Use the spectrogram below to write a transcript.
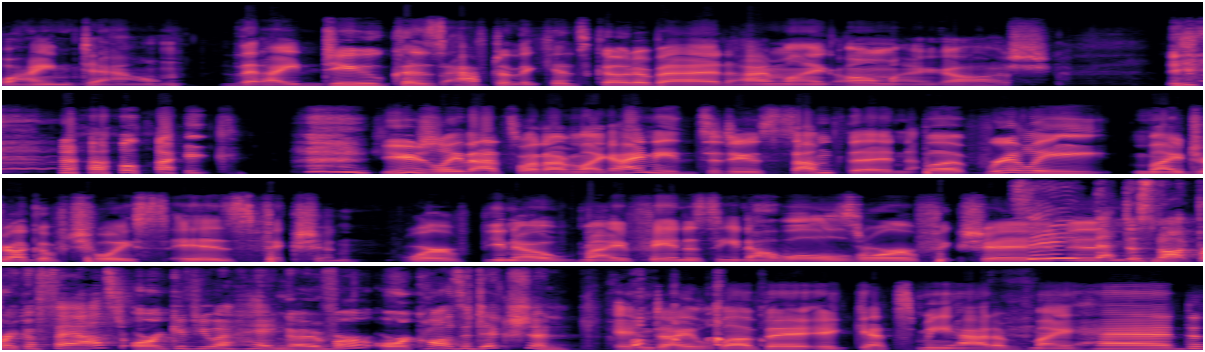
wind down that I do because after the kids go to bed, I'm like, oh my gosh. like, usually that's when I'm like, I need to do something. But really, my drug of choice is fiction or, you know, my fantasy novels or fiction. See, and, that does not break a fast or give you a hangover or cause addiction. and I love it. It gets me out of my head.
